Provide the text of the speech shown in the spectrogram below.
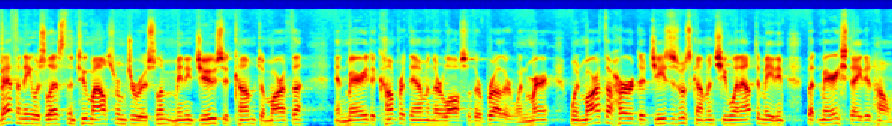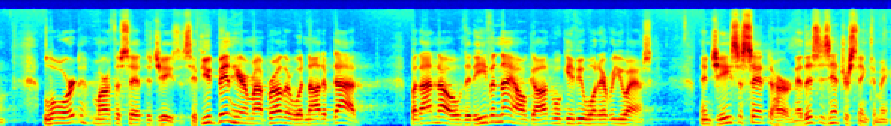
Bethany was less than two miles from Jerusalem. Many Jews had come to Martha and Mary to comfort them in their loss of their brother. When, Mary, when Martha heard that Jesus was coming, she went out to meet him, but Mary stayed at home. Lord, Martha said to Jesus, if you'd been here, my brother would not have died. But I know that even now God will give you whatever you ask. And Jesus said to her, Now this is interesting to me.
